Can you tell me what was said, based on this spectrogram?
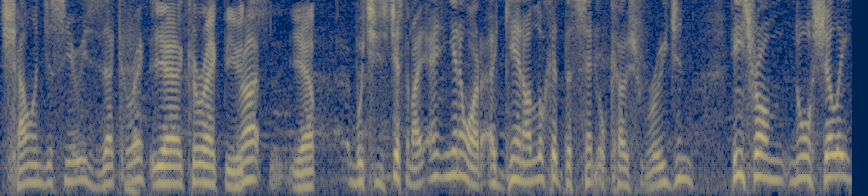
Challenger Series. Is that correct? Yeah, correct, Buetts. Right. Yep. Which is just amazing. And you know what? Again, I look at the Central Coast region. He's from North Shelly.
